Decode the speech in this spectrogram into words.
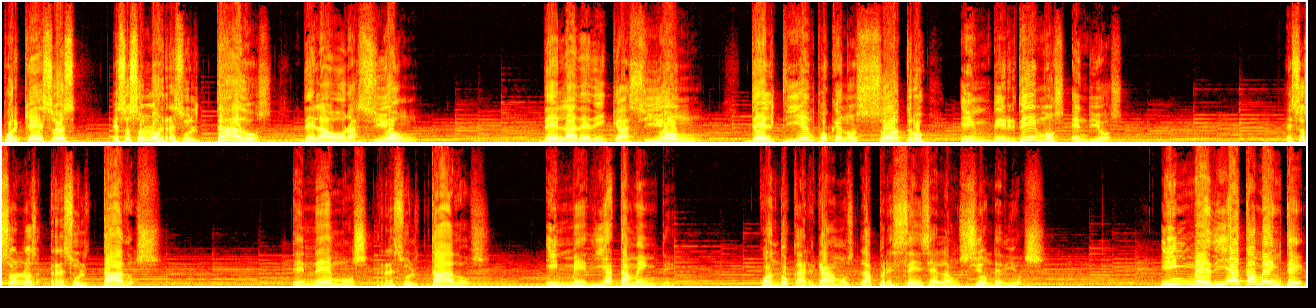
Porque eso es, esos son los resultados de la oración de la dedicación, del tiempo que nosotros invertimos en Dios. Esos son los resultados. Tenemos resultados inmediatamente cuando cargamos la presencia y la unción de Dios. Inmediatamente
